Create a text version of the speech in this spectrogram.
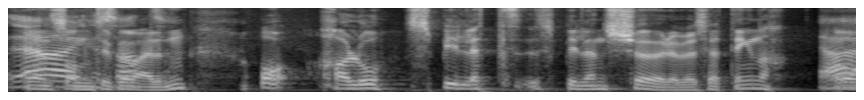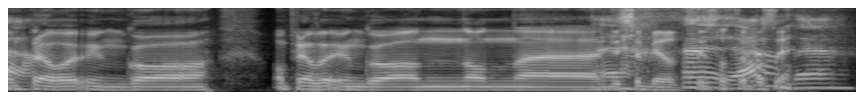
i Ja, en sånn type sant? verden. Og hallo, spill, et, spill en sjørøversetting, da. Ja, ja. Og prøve å unngå, og prøve å unngå noen uh, disabilities. holdt jeg på å si. det,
